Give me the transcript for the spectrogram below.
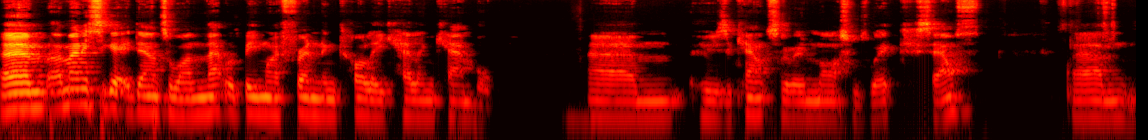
Um, I managed to get it down to one. And that would be my friend and colleague Helen Campbell, um, who's a councillor in Marshallswick South, um,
